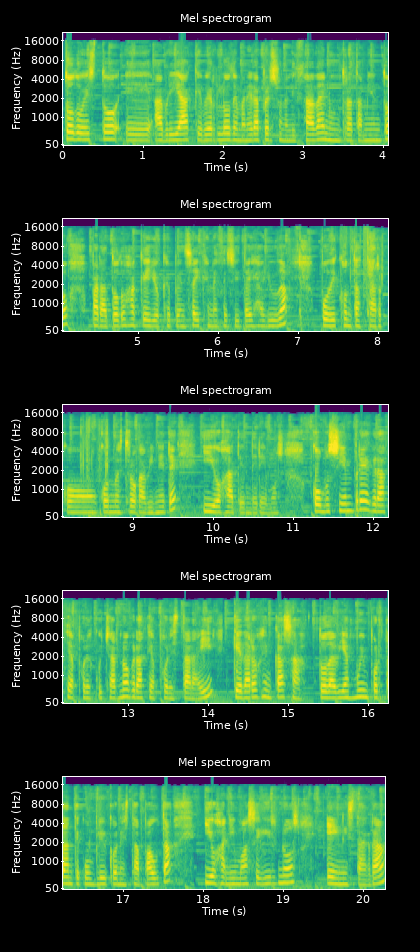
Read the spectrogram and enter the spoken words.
Todo esto eh, habría que verlo de manera personalizada en un tratamiento. Para todos aquellos que pensáis que necesitáis ayuda, podéis contactar con, con nuestro gabinete y os atenderemos. Como siempre, gracias por escucharnos, gracias por estar ahí. Quedaros en casa, todavía es muy importante cumplir con esta pauta y os animo a seguirnos en Instagram,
